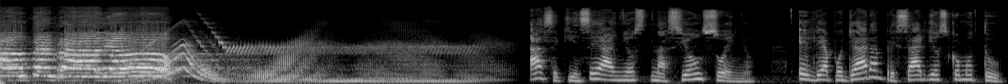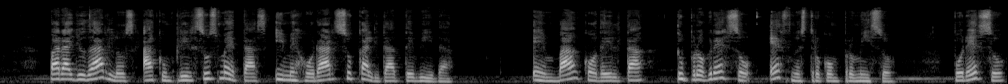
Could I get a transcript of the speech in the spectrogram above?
Radio. Hace 15 años nació un sueño, el de apoyar a empresarios como tú, para ayudarlos a cumplir sus metas y mejorar su calidad de vida. En Banco Delta, tu progreso es nuestro compromiso. Por eso,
